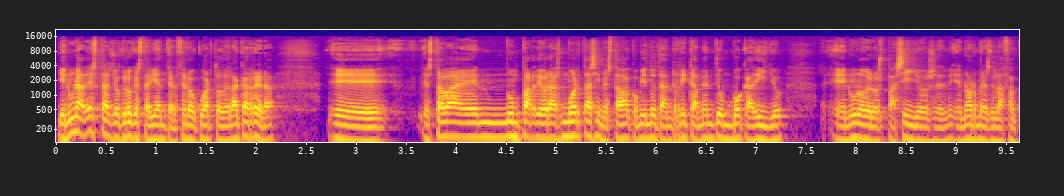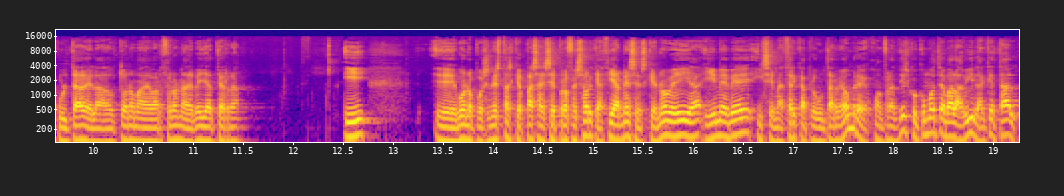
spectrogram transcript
Y en una de estas, yo creo que estaría en tercero o cuarto de la carrera, eh, estaba en un par de horas muertas y me estaba comiendo tan ricamente un bocadillo en uno de los pasillos enormes de la facultad de la Autónoma de Barcelona de Bellaterra. Y eh, bueno, pues en estas que pasa ese profesor que hacía meses que no veía y me ve y se me acerca a preguntarme, hombre, Juan Francisco, ¿cómo te va la vida? ¿Qué tal?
